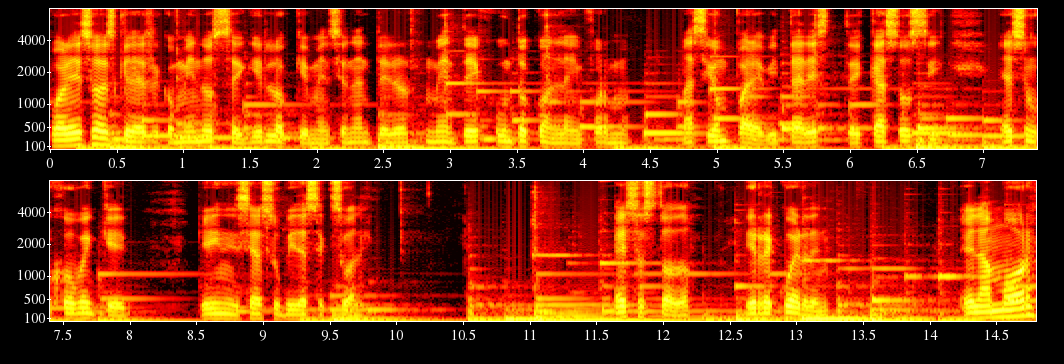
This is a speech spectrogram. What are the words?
Por eso es que les recomiendo seguir lo que mencioné anteriormente junto con la información para evitar este caso si es un joven que quiere iniciar su vida sexual. Eso es todo. Y recuerden, el amor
